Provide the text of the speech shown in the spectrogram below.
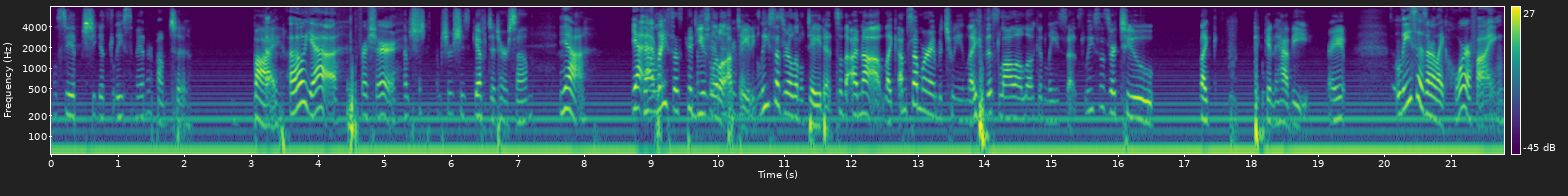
We'll see if she gets Lisa Vanderpump to buy. Oh yeah, for sure. I'm, sh- I'm sure she's gifted her some. Yeah, yeah. Now, every- Lisa's could I'm use sure a little updating. Lisa's are a little dated, so that I'm not uh, like I'm somewhere in between like this Lala look and Lisa's. Lisa's are too like thick and heavy, right? Lisa's are like horrifying.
